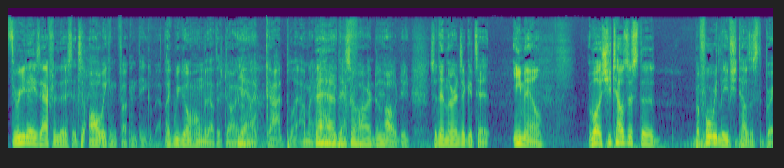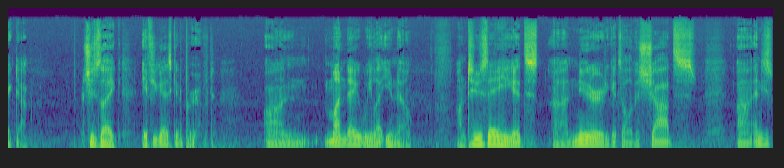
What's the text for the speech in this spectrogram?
three days after this, it's all we can fucking think about. Like we go home without this dog, and I'm like, God bless. I'm like, That had been that so hard, dog. dude. Oh, dude. So then Lorenza gets an email. Well, she tells us the before we leave. She tells us the breakdown. She's like, if you guys get approved on Monday, we let you know. On Tuesday, he gets uh, neutered. He gets all of his shots, uh, and he's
